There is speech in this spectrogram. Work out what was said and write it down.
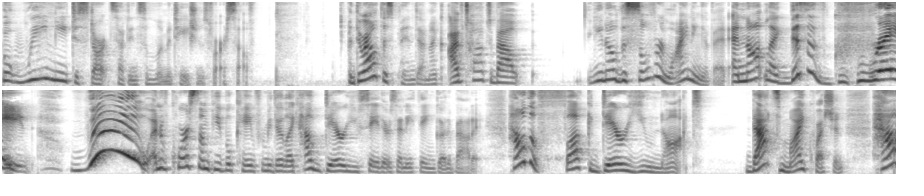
But we need to start setting some limitations for ourselves. And throughout this pandemic, I've talked about, you know, the silver lining of it and not like, this is great. Woo! And of course, some people came for me. They're like, how dare you say there's anything good about it? How the fuck dare you not? That's my question. How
